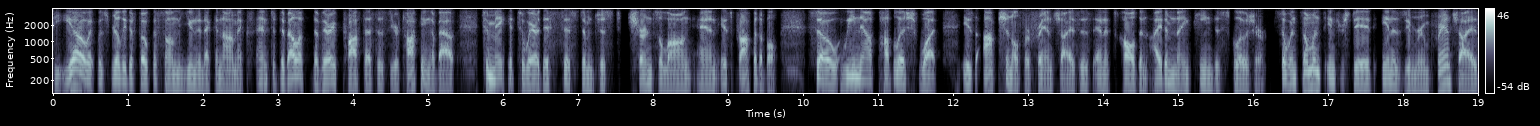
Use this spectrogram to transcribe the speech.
CEO, it was really to focus on the unit economics and to develop the very processes you're talking about to make it to where this system just churns along and is profitable. So we now publish what is optional for franchises, and it's called an Item 19 disclosure. So when someone's interested in a Zoom Room franchise,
